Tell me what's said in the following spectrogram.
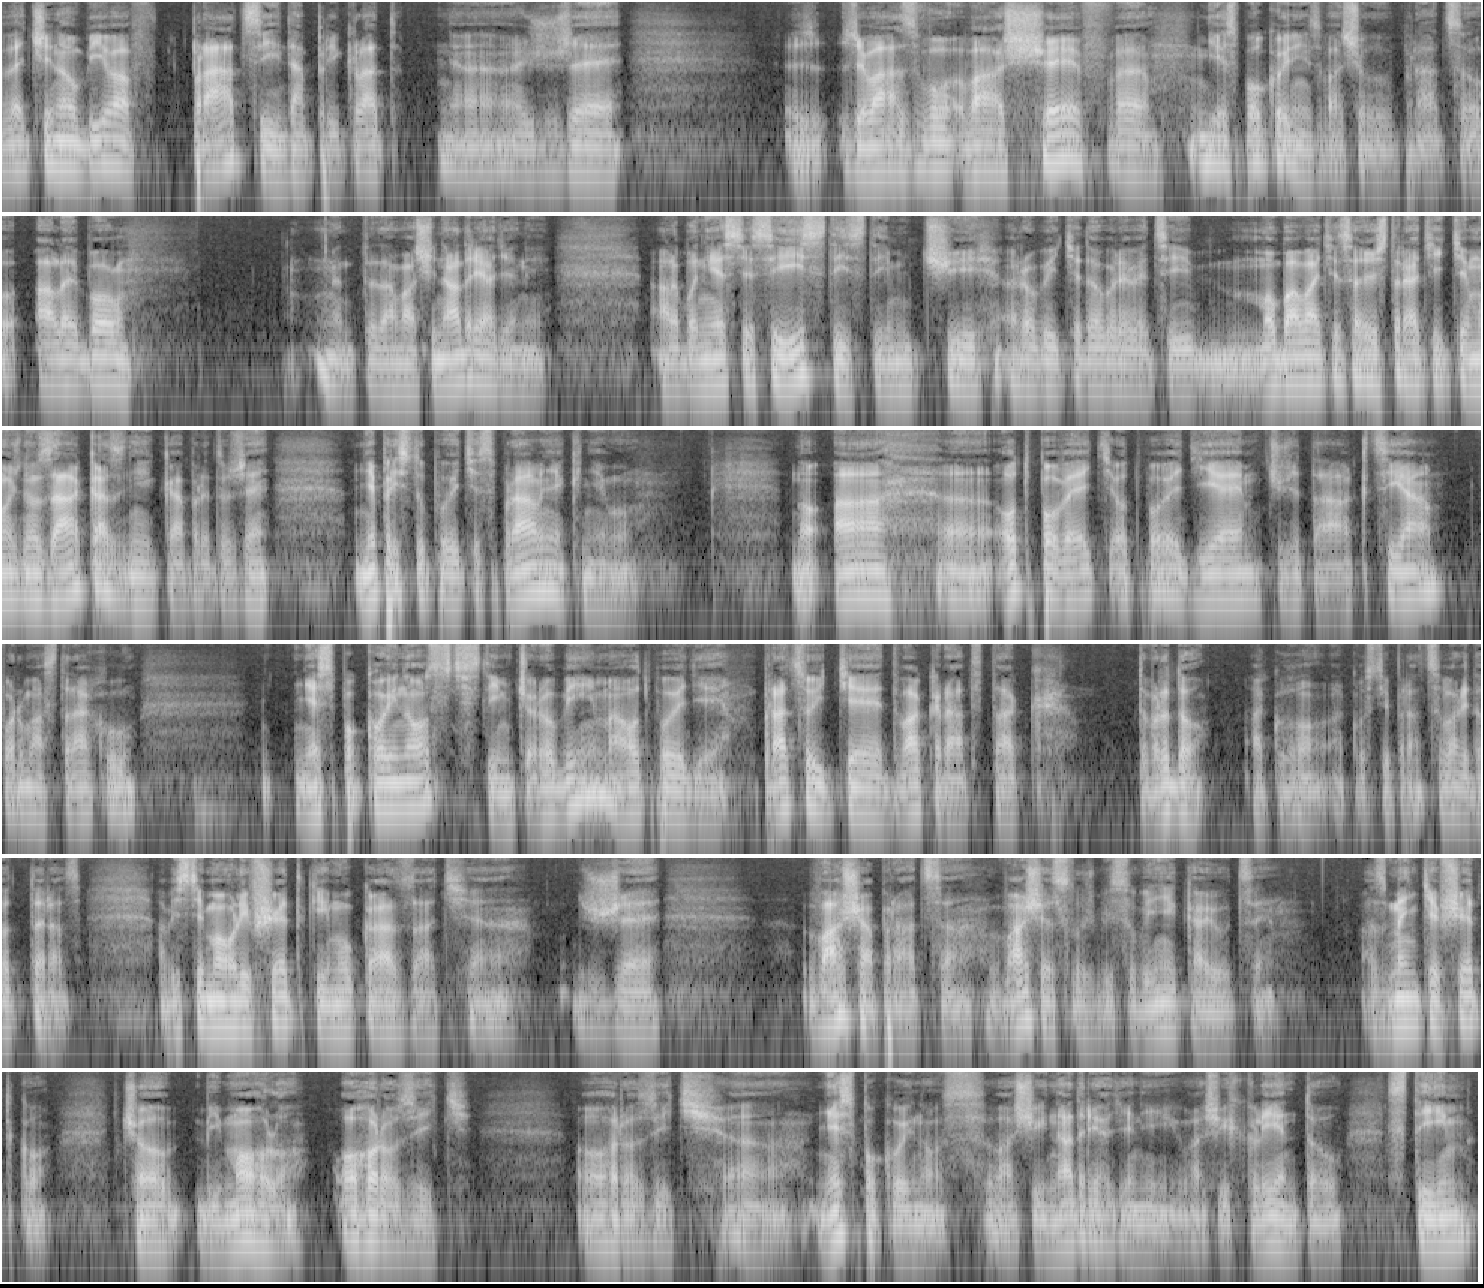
väčšinou býva v práci napríklad, že, že vás, váš šéf je spokojný s vašou prácou, alebo teda vaši nadriadení, alebo nie ste si istí s tým, či robíte dobré veci. Obávate sa, že stratíte možno zákazníka, pretože nepristupujete správne k nemu No a e, odpoveď, odpoveď je, čiže tá akcia, forma strachu, nespokojnosť s tým, čo robím a odpoveď je, pracujte dvakrát tak tvrdo, ako, ako ste pracovali doteraz, aby ste mohli všetkým ukázať, e, že vaša práca, vaše služby sú vynikajúce. A zmente všetko, čo by mohlo ohroziť ohroziť eh, nespokojnosť vašich nadriadených, vašich klientov s tým,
